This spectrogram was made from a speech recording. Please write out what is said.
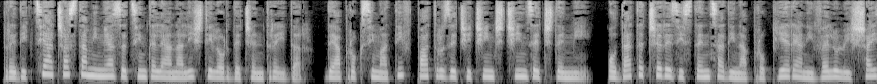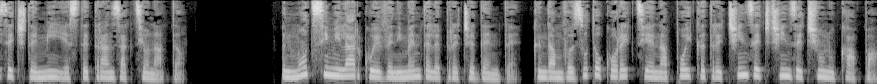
Predicția aceasta mimează țintele analiștilor de Centrader, de aproximativ 45-50 de mii, odată ce rezistența din apropierea nivelului 60 de mii este tranzacționată. În mod similar cu evenimentele precedente, când am văzut o corecție înapoi către 50-51K,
